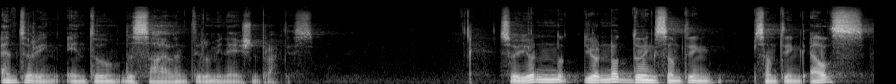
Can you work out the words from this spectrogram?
entering into the silent illumination practice. So you're not, you're not doing something something else.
